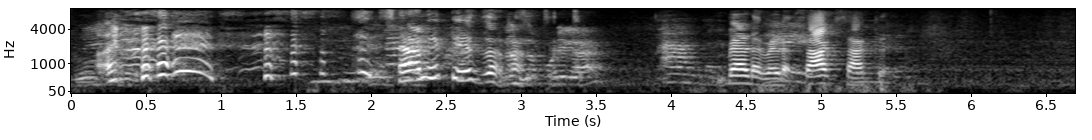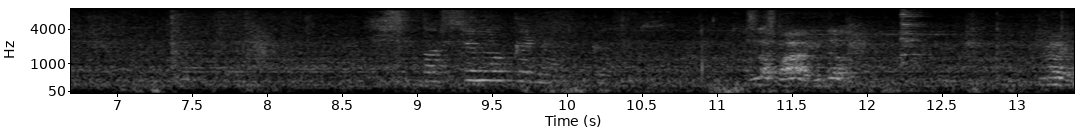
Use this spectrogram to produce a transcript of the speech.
ಸ್ಯಾನಿಟೈಸರ್ ಬೇಡ ಬೇಡ ಸಾಕು ಸಾಕು ಅಲ್ಲಪ್ಪ ಇದು ನೋಡಿ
